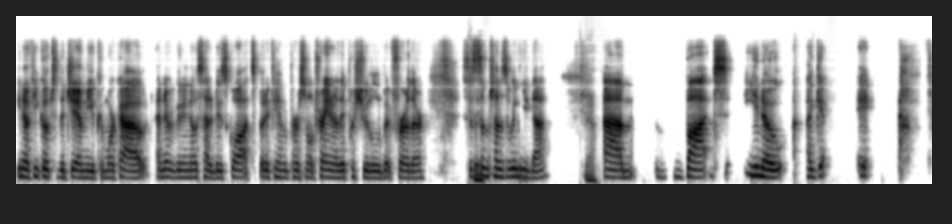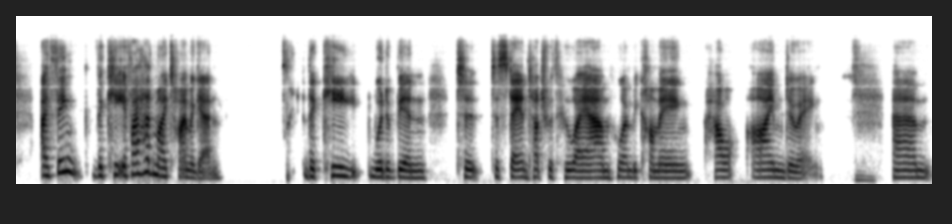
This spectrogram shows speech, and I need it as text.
you know if you go to the gym you can work out and everybody knows how to do squats but if you have a personal trainer they push you a little bit further so True. sometimes we need that yeah. um but you know i get it, i think the key if i had my time again the key would have been to to stay in touch with who I am, who I'm becoming, how I'm doing. Mm. Um,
